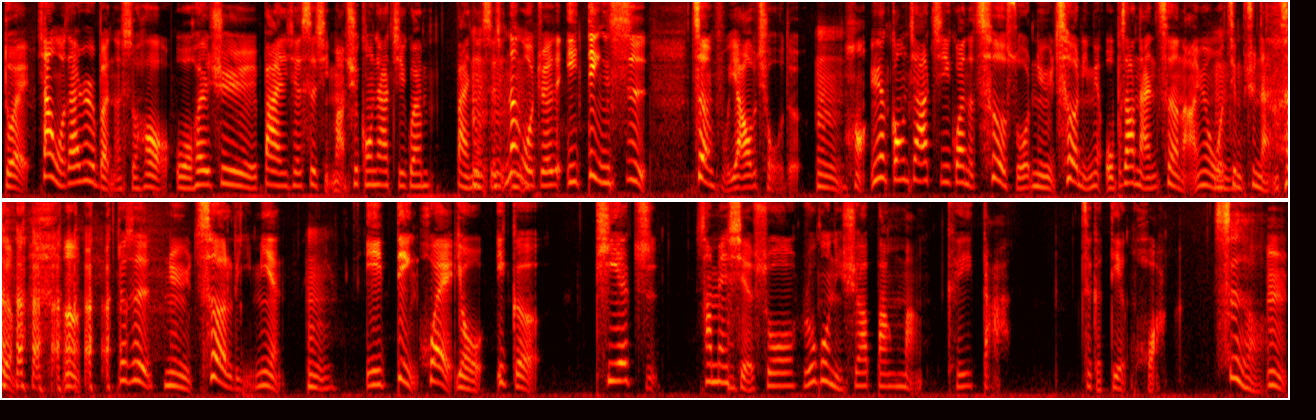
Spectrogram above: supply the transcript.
对，像我在在日本的时候，我会去办一些事情嘛，去公家机关办一些事情。那我觉得一定是政府要求的，嗯，好，因为公家机关的厕所女厕里面，我不知道男厕哪，因为我进不去男厕嘛，嗯，就是女厕里面，嗯，一定会有一个贴纸，上面写说，如果你需要帮忙，可以打这个电话。是哦，嗯，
